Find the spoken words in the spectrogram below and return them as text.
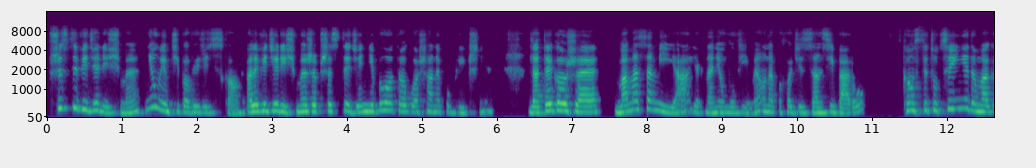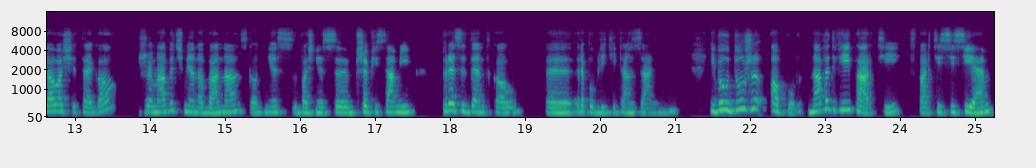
wszyscy wiedzieliśmy, nie umiem ci powiedzieć skąd, ale wiedzieliśmy, że przez tydzień nie było to ogłaszane publicznie. Dlatego, że mama Samija, jak na nią mówimy, ona pochodzi z Zanzibaru, konstytucyjnie domagała się tego, że ma być mianowana zgodnie z, właśnie z przepisami prezydentką e, Republiki Tanzanii. I był duży opór, nawet w jej partii, w partii CCM,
